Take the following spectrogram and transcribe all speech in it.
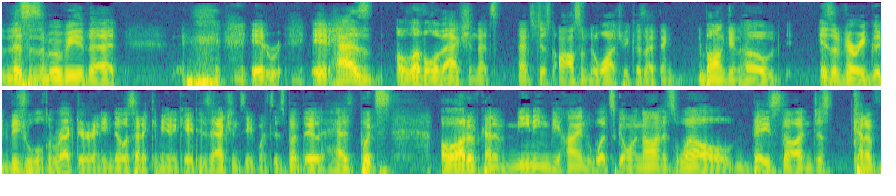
this is a movie that it it has a level of action that's that's just awesome to watch because I think Bong Joon Ho is a very good visual director and he knows how to communicate his action sequences, but it has puts a lot of kind of meaning behind what's going on as well, based on just kind of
